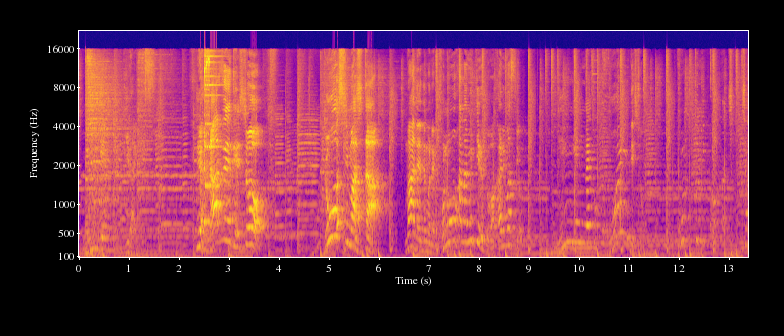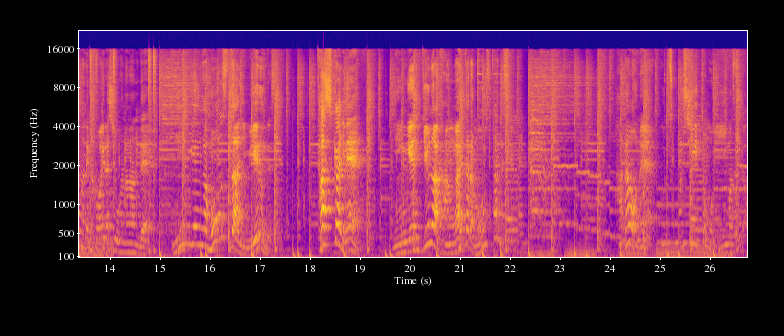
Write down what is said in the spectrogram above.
人間嫌いです。いやなぜでしょう？どうしました？まあねでもねこのお花見てると分かりますよ。人間がやっぱ怖いんでしょ。本当にこんなちっちゃなね可愛らしいお花なんで人間がモンスターに見えるんです。確かにね人間っていうのは考えたらモンスターですよ。花をねいますが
